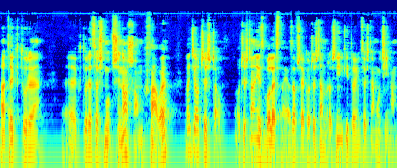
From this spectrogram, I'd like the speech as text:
a te, które, e, które coś mu przynoszą, chwałę, będzie oczyszczał. Oczyszczanie jest bolesne. Ja zawsze jak oczyszczam roślinki, to im coś tam ucinam.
